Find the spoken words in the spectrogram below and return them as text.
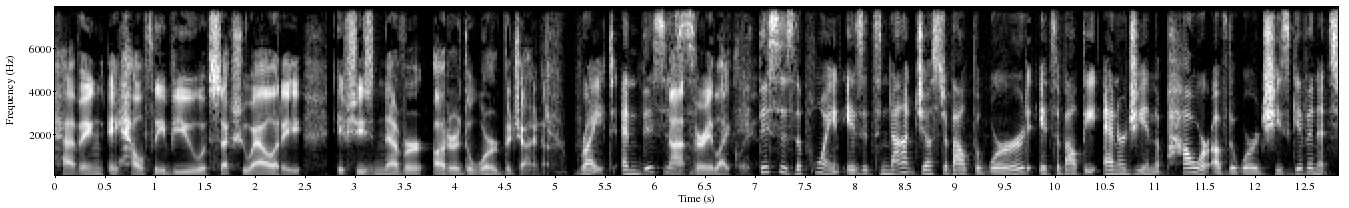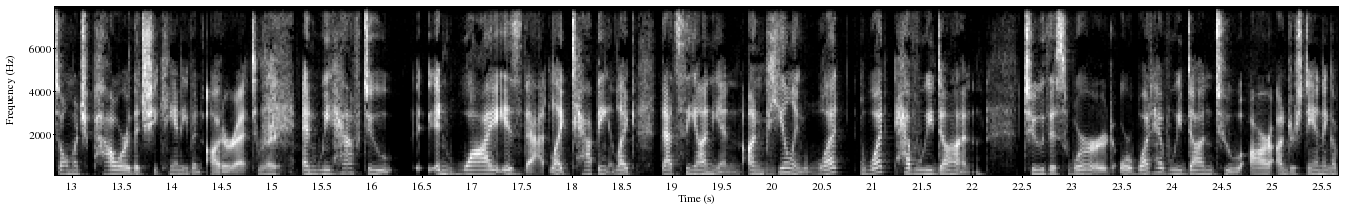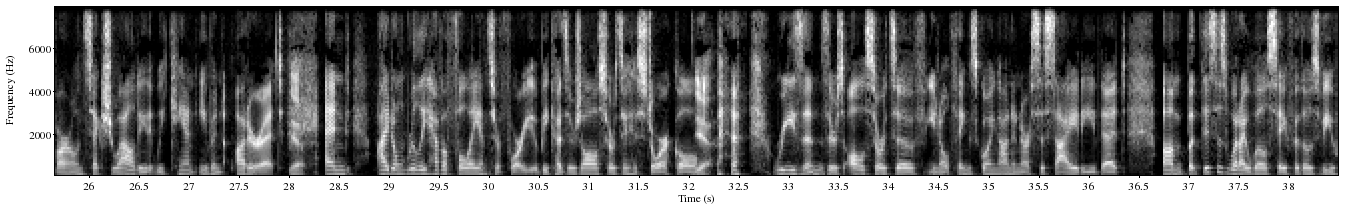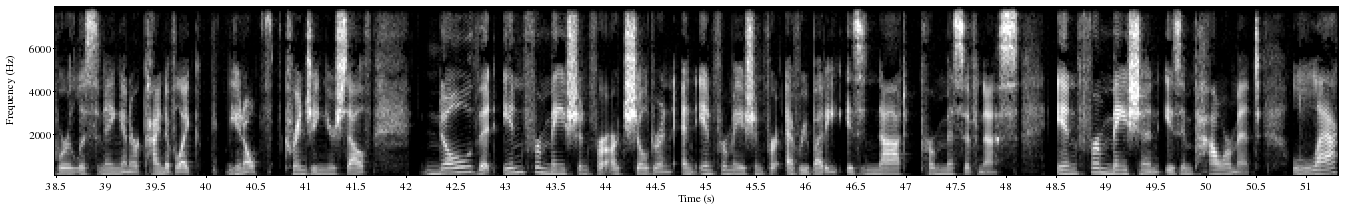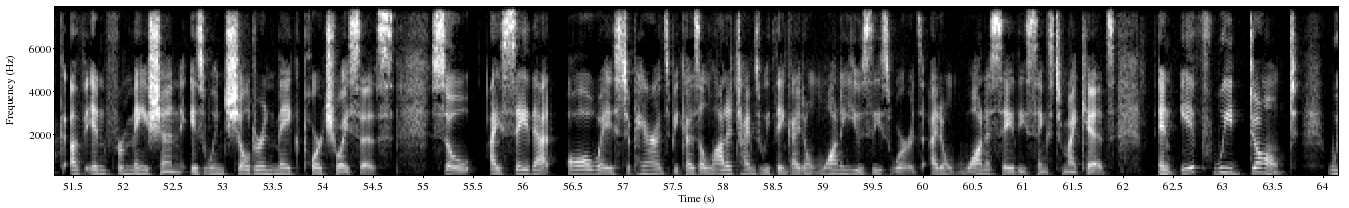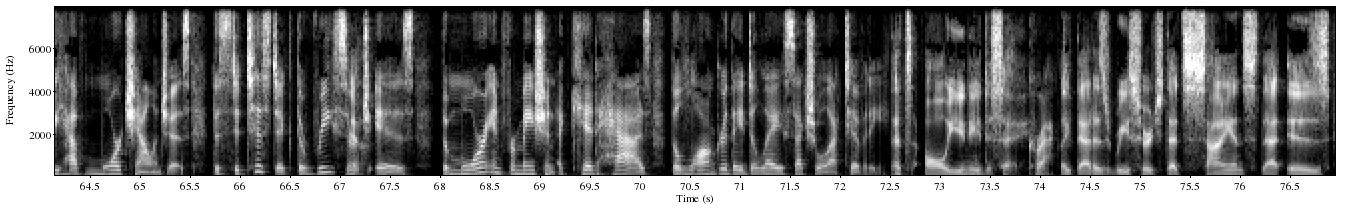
having a healthy view of sexuality if she's never uttered the word vagina? right, and this is Not very likely. this is the point is it's not just about the word it's about the energy and the power of the word she's given it so much power that she can't even utter it Right. and we have to and why is that like tapping like that's the onion Mm-hmm. unpeeling what what have we done to this word or what have we done to our understanding of our own sexuality that we can't even utter it Yeah. and i don't really have a full answer for you because there's all sorts of historical Yeah. reasons. There's all sorts of you know things going on in our society that. Um, but this is what I will say for those of you who are listening and are kind of like you know cringing yourself. Know that information for our children and information for everybody is not permissiveness. Information is empowerment. Lack of information is when children make poor choices. So I say that always to parents because a lot of times we think, I don't want to use these words. I don't want to say these things to my kids. And if we don't, we have more challenges. The statistic, the research is the more information a kid has, the longer they delay sexual activity. That's all you need to say. Correct. Like that is research, that's science, that is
